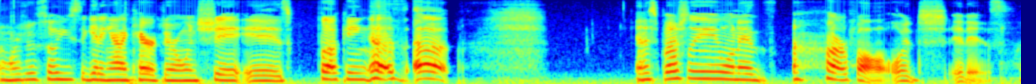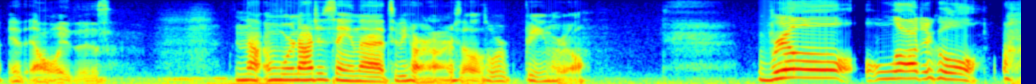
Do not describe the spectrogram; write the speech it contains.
we're just so used to getting out of character when shit is fucking us up and especially when it's our fault, which it is. It always is. Not, and we're not just saying that to be hard on ourselves. We're being real, real logical,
